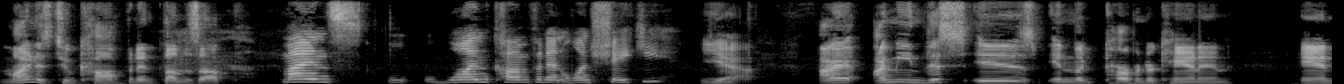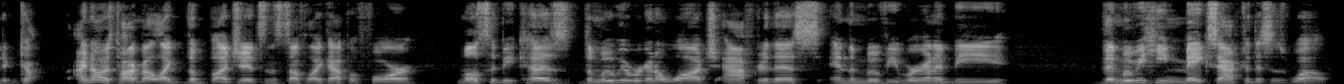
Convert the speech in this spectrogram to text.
mine is two confident thumbs up. Mine's one confident, one shaky. Yeah. I I mean this is in the Carpenter canon and I know I was talking about like the budgets and stuff like that before, mostly because the movie we're going to watch after this and the movie we're going to be the movie he makes after this as well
